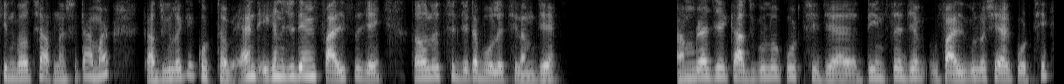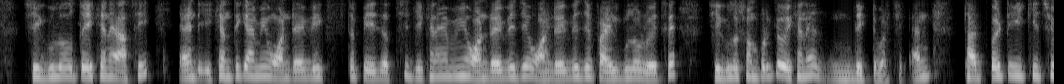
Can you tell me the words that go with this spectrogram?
কিংবা হচ্ছে আপনার সাথে আমার কাজগুলোকে করতে হবে। অ্যান্ড এখানে যদি আমি ফাইলসে যাই, তাহলে হচ্ছে যেটা বলেছিলাম যে আমরা যে কাজগুলো করছি, যে টিমসে যে ফাইলগুলো শেয়ার করছি, সেগুলো তো এখানে আছেই। অ্যান্ড এখান থেকে আমি ওয়ান ড্রাইভ এক্সটা পেয়ে যাচ্ছি, যেখানে আমি ওয়ান ড্রাইভে যে ওয়ান ড্রাইভে যে ফাইলগুলো রয়েছে, সেগুলো সম্পর্কেও এখানে দেখতে পাচ্ছি। অ্যান্ড থার্ড পার্টি কিছু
